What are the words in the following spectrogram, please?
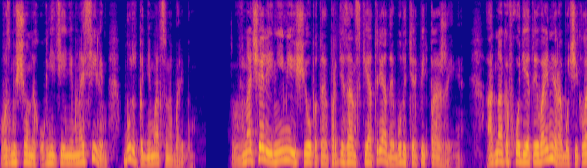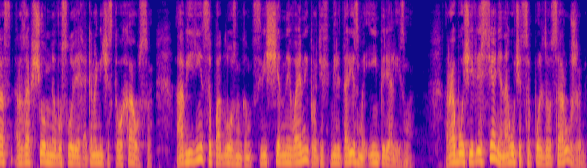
возмущенных угнетением и насилием, будут подниматься на борьбу. Вначале не имеющие опыта партизанские отряды будут терпеть поражение. Однако в ходе этой войны рабочий класс, разобщенный в условиях экономического хаоса, объединится под лозунгом «священной войны против милитаризма и империализма». Рабочие и крестьяне научатся пользоваться оружием,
